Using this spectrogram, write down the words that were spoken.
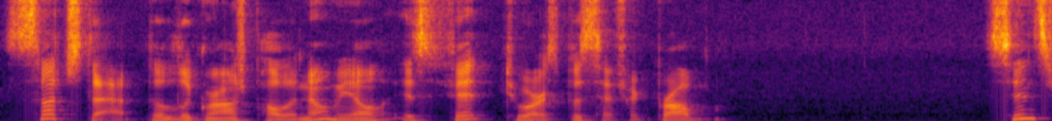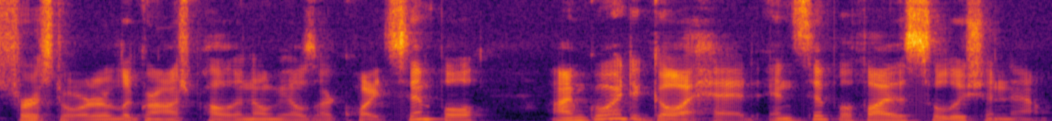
such that the Lagrange polynomial is fit to our specific problem. Since first order Lagrange polynomials are quite simple, I'm going to go ahead and simplify the solution now.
